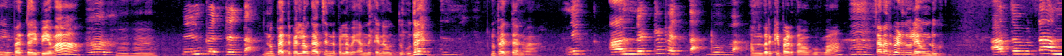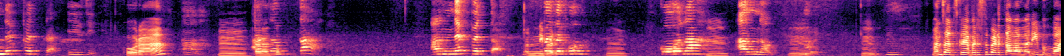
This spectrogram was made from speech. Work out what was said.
నువ్వు పెద్ద అయిపోయావా నువ్వు పెద్ద పిల్లవు కాదు చిన్న పిల్లవి. అందుకనే వద్దు. వదిలే నువ్వు పెద్దనువా? అందరికి పెడతావా బువ్వా. తర్వాత పెడదులే ఉండు. కూర? తర్వాత? అన్నీ పెడతా. కూర అన్నం. మన సబ్స్క్రైబర్స్ పెడతావా మరి బువ్వా.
